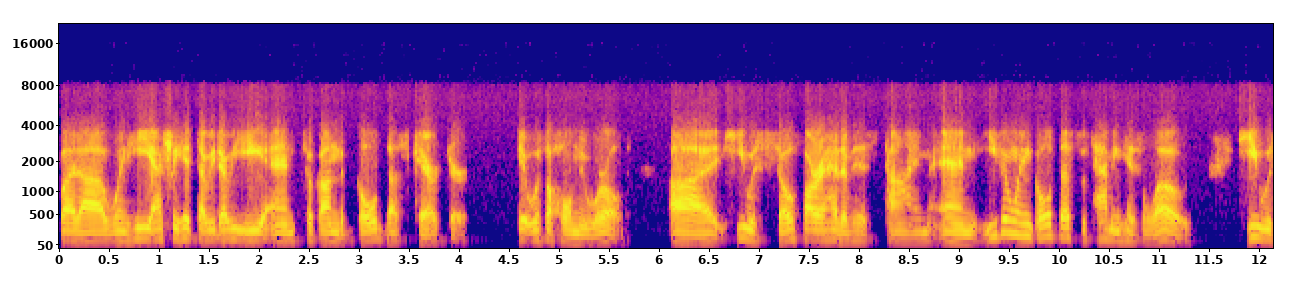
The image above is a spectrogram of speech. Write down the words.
But uh, when he actually hit WWE and took on the Goldust character, it was a whole new world. Uh, he was so far ahead of his time, and even when Goldust was having his lows, he was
